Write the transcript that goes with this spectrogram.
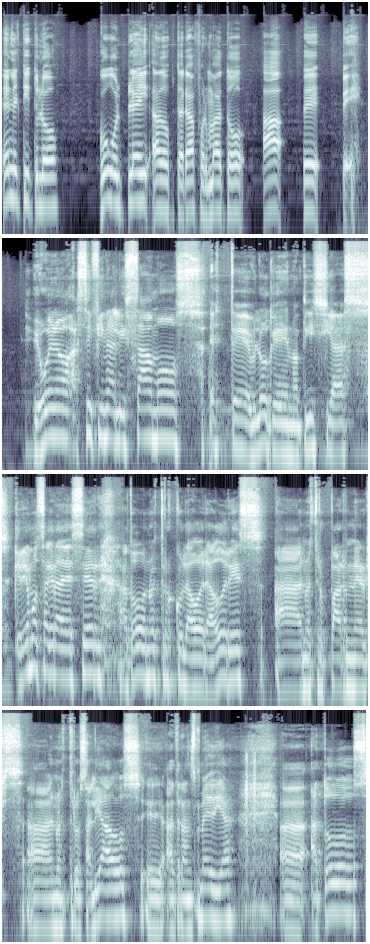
en el título Google Play adoptará formato APP. Y bueno, así finalizamos este bloque de noticias. Queremos agradecer a todos nuestros colaboradores, a nuestros partners, a nuestros aliados, eh, a Transmedia, a todas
